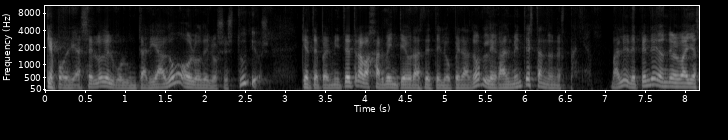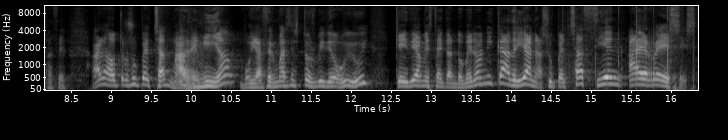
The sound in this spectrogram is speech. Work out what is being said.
Que podría ser lo del voluntariado o lo de los estudios, que te permite trabajar 20 horas de teleoperador legalmente estando en España. ¿Vale? Depende de dónde lo vayas a hacer. Ahora otro super chat, madre mía, voy a hacer más estos vídeos. Uy, uy, qué idea me estáis dando. Verónica Adriana, super chat 100 ARS.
